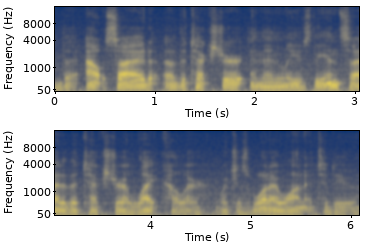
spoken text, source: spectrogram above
the outside of the texture and then leaves the inside of the texture a light color which is what I want it to do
